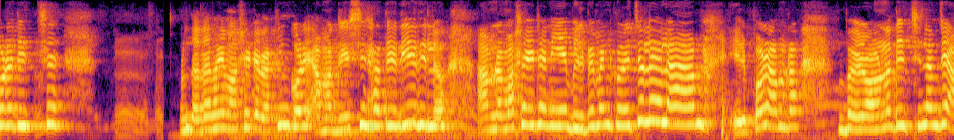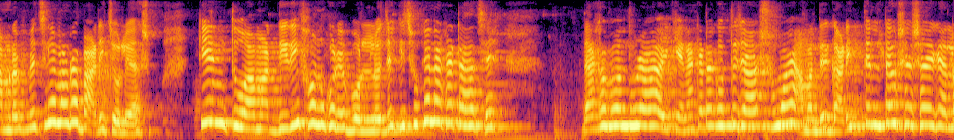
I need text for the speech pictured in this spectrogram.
করে দিচ্ছে। দাদাভাই মশাইটা প্যাকিং করে আমার ঋষির হাতে দিয়ে দিল। আমরা মশাইটা নিয়ে বিল পেমেন্ট করে চলে এলাম। এরপর আমরা রওনা দিচ্ছিলাম যে আমরা ভেবেছিলাম আমরা বাড়ি চলে আসব। কিন্তু আমার দিদি ফোন করে বলল যে কিছু কেনাকাটা আছে। দেখো বন্ধুরা, ওই কেনাকাটা করতে যাওয়ার সময় আমাদের গাড়ির তেলটাও শেষ হয়ে গেল।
